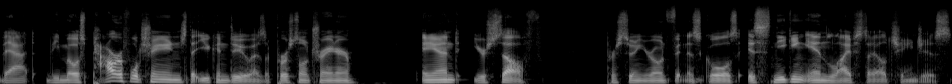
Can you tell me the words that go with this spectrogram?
that the most powerful change that you can do as a personal trainer and yourself pursuing your own fitness goals is sneaking in lifestyle changes.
